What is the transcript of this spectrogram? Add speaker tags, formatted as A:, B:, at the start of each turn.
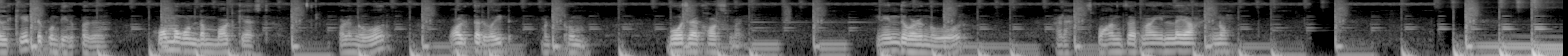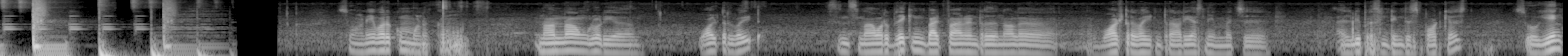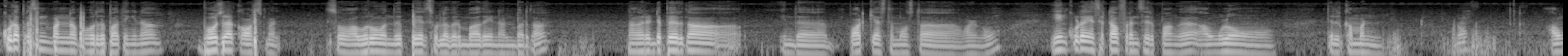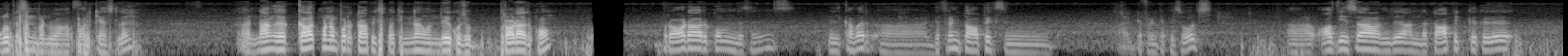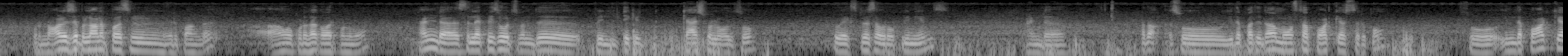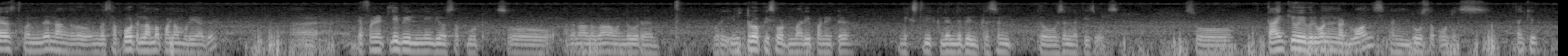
A: நீங்கள் கேட்டுக்கொண்டிருப்பது ஹோமகுண்டம் பாட்காஸ்ட். வழங்குவோர் வால்டர் வைட் மற்றும் போஜாக் ஹார்ஸ்மேன். இணைந்து வழங்குவோர் அட ஸ்பான்சர்னா இல்லையா இன்னும்? ஸோ அனைவருக்கும் வணக்கம். நான் தான் உங்களுடைய வால்டர் வைட். சின்ஸ் நான் ஒரு பிரேக்கிங் பேட் ஃபேன்ன்றதுனால வால்டர் வைட்ன்ற அலியாஸ் நேம் வச்சு I be presenting this podcast so என் கூட ப்ரெசென்ட் பண்ண போகிறது பார்த்தீங்கன்னா போஜா கார்ஸ்மேன் ஸோ அவரும் வந்து பேர் சொல்ல விரும்பாத என் நண்பர் தான். நாங்கள் ரெண்டு பேர் தான் இந்த பாட்காஸ்ட்டை மோஸ்ட்டாக வழங்குவோம். என் கூட என் செட் ஆஃப் ஃப்ரெண்ட்ஸ் இருப்பாங்க அவங்களும் தில் கம்மன் அவங்களும் ப்ரெசென்ட் பண்ணுவாங்க பாட்காஸ்ட்டில் நாங்கள் கவர் பண்ண போகிற டாபிக்ஸ் பார்த்திங்கன்னா வந்து கொஞ்சம் ப்ராடாக இருக்கும். ப்ராடாக இருக்கும் இந்த sense will cover different topics in different episodes ஆப்வியஸாக வந்து அந்த டாப்பிக்கு ஒரு நாலேஜபிளான பர்சன் இருப்பாங்க. அவங்க கூட தான் கவர் பண்ணுவோம். அண்ட் uh, சில எபிசோட்ஸ் வந்து will take it casual also to express our opinions and அதான். ஸோ இதை பற்றி தான் மோஸ்ட்டாக பாட்காஸ்ட் இருக்கும். ஸோ இந்த பாட்காஸ்ட் வந்து நாங்கள் உங்கள் சப்போர்ட் இல்லாமல் பண்ண முடியாது. Definitely will need your support so அதனால தான் வந்து ஒரு ஒரு இன்ட்ரோ எபிசோட் மாதிரி பண்ணிவிட்டு next week then we will present the original episodes. So thank you everyone in advance and do support us. Thank you.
